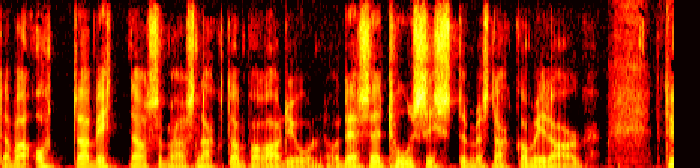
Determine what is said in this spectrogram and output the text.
Det var åtte vitner som vi har snakket om på radioen, og disse er to siste vi snakker om i dag. Du,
